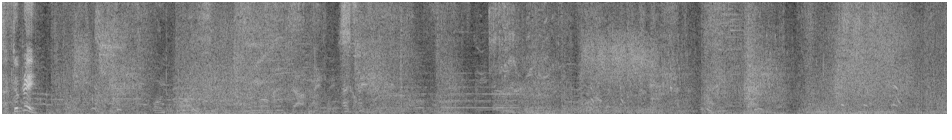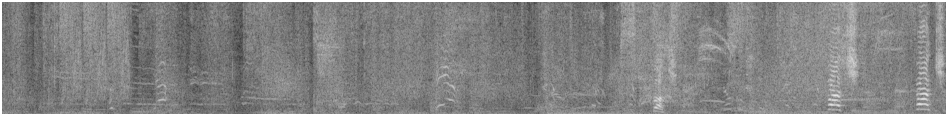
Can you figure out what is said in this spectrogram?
S'il te plaît. Fuck Fuck Fuck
